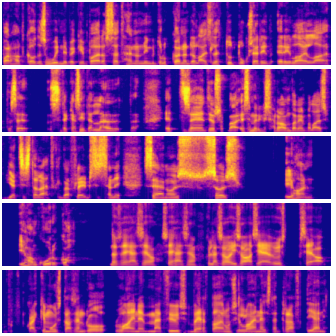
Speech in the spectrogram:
parhaat kautensa Winnipegin paidassa, että hän on niin tullut kanadalaisille tutuksi eri, eri lailla, että se, sitä käsitellään, että, että se, että jos esimerkiksi Rantanen pelaisi Jetsistä lähetkeltä tai Flamesissa, niin sehän olisi, se olisi ihan, ihan kurko. No sehän se on, sehän se on. Kyllä se on iso asia. Just se, kaikki muistaa sen Laine Matthews-vertailun silloin ennen sitä draftia, niin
